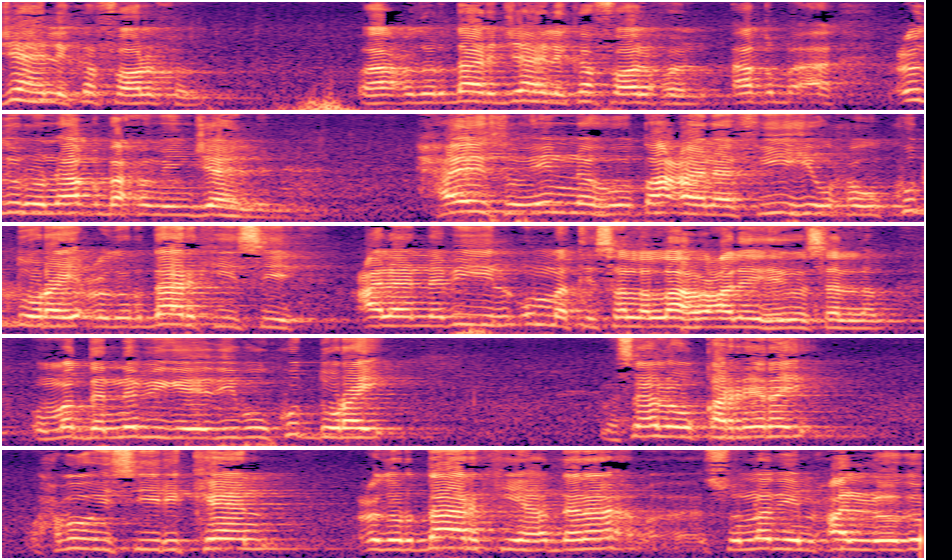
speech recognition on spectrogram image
Jahli ka foolxun waa cudurdaar jahli ka foolxun cudrun aqbaxu min jahlin xaysu inahu طacana fiihi wuxuu ku duray cudurdaarkiisii calaa nabiyi اlummati sala اllahu alayhi wasalam ummadda nebigeedii buu ku duray masalo u qariray waxbuu is yidhi keen cudurdaarkii haddana sunnadii maxaa looga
